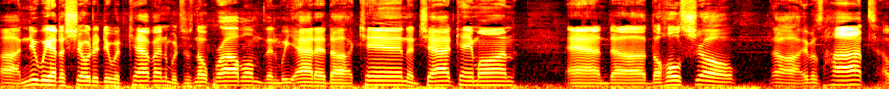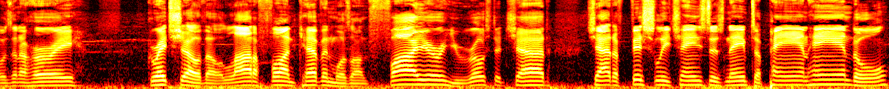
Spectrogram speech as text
Uh, knew we had a show to do with Kevin, which was no problem. Then we added uh, Ken and Chad came on, and uh, the whole show. Uh, it was hot. I was in a hurry. Great show though, a lot of fun. Kevin was on fire. He roasted Chad. Chad officially changed his name to Panhandle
